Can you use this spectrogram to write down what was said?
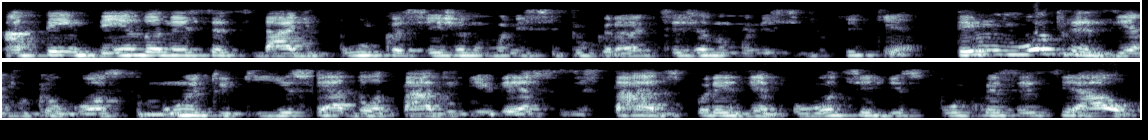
atendendo a necessidade pública, seja no município grande, seja no município pequeno. Tem um outro exemplo que eu gosto muito e que isso é adotado em diversos estados, por exemplo, um outro serviço público essencial,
